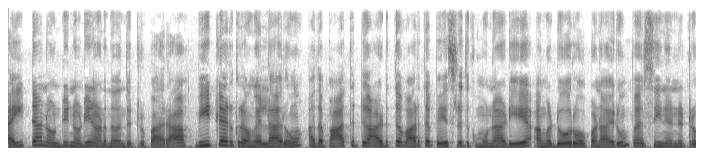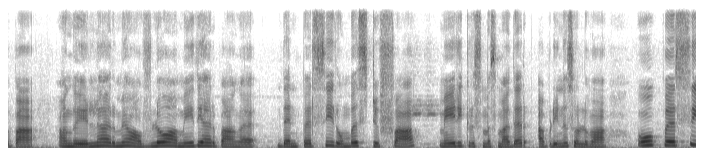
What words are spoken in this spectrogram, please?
லைட்டாக நொண்டி நொண்டி நடந்து வந்துட்டுருப்பாரா? வீட்டில் இருக்கிறவங்க எல்லாரும் அதை பார்த்துட்டு அடுத்த வார்த்தை பேசுகிறதுக்கு முன்னாடியே அங்கே டோர் ஓப்பன் ஆயிரும். பெர்சி நின்றுட்டுருப்பான் அங்கே எல்லாருமே அவ்வளோ அமைதியாக இருப்பாங்க. தென் பெர்சி ரொம்ப ஸ்டிஃபாக மேரி கிறிஸ்மஸ் மதர் அப்படின்னு சொல்லுவான் ஓ பெர்சி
